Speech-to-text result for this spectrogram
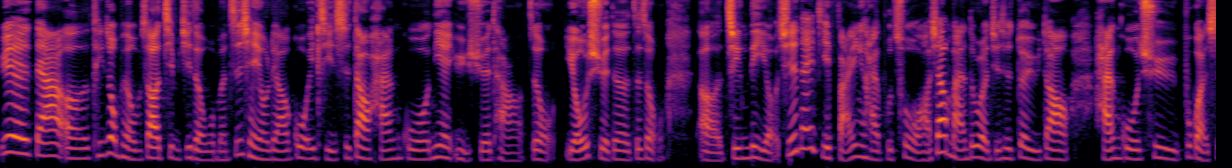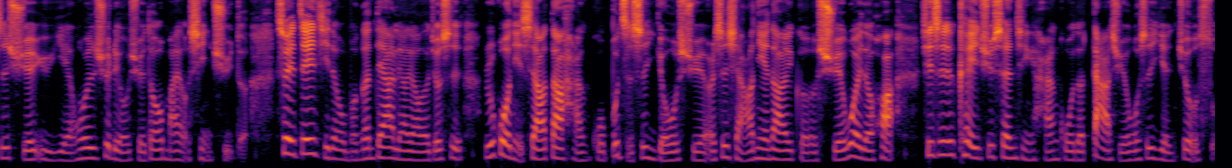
因为大家呃，听众朋友不知道记不记得，我们之前有聊过一集是到韩国念语学堂这种游学的这种呃经历哦。其实那一集反应还不错，好像蛮多人其实对于到韩国去，不管是学语言或者去留学都蛮有兴趣的。所以这一集呢，我们跟大家聊聊的就是，如果你是要到韩国，不只是游学，而是想要念到一个学位的话，其实可以去申请韩国的大学或是研究所。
